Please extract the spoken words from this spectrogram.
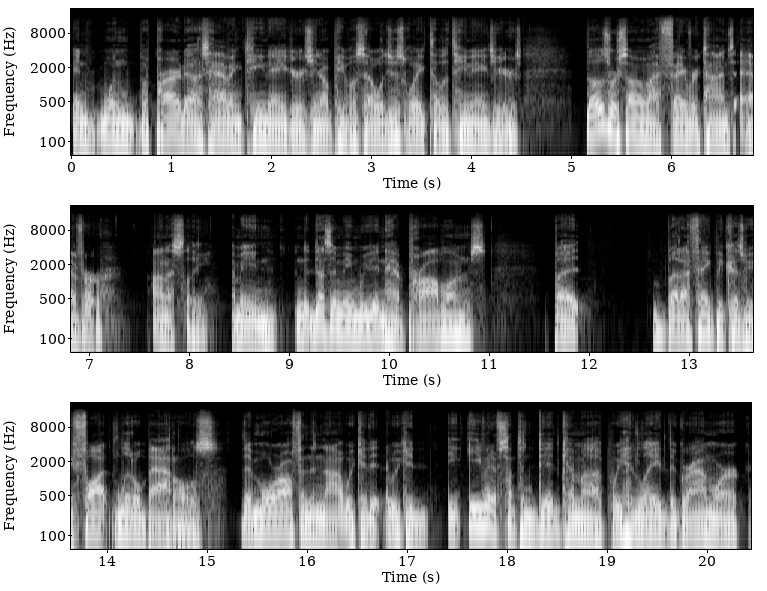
and when prior to us having teenagers, you know, people said well, just wait till the teenage years. Those were some of my favorite times ever, honestly. I mean, it doesn't mean we didn't have problems, but, but I think because we fought little battles that more often than not we could we could even if something did come up, we had laid the groundwork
